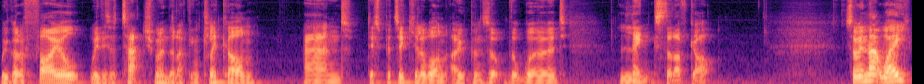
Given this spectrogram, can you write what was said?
We've got a file with this attachment that I can click on and this particular one opens up the word links that I've got. So in that way,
